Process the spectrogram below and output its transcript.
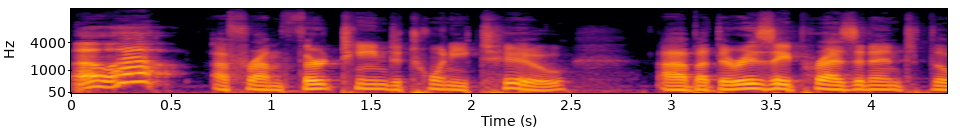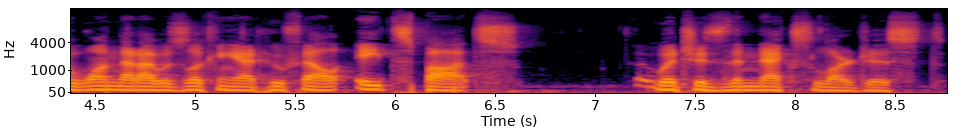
oh wow. uh, from 13 to 22. Uh, but there is a president, the one that I was looking at, who fell eight spots, which is the next largest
